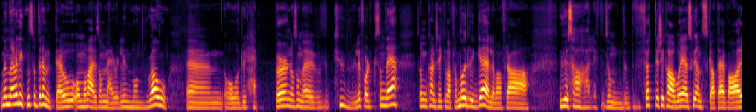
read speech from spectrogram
men da jeg var liten, så drømte jeg jo om å være sånn Marilyn Monroe. Um, og Audrey Hepburn og sånne kule folk som det. Som kanskje ikke var fra Norge eller var fra USA eller sånn, født i Chicago. Jeg skulle ønske at jeg var,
